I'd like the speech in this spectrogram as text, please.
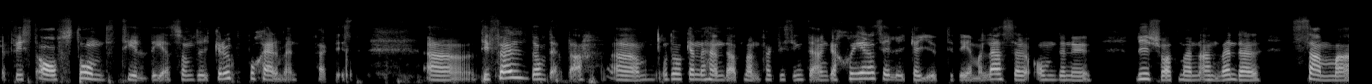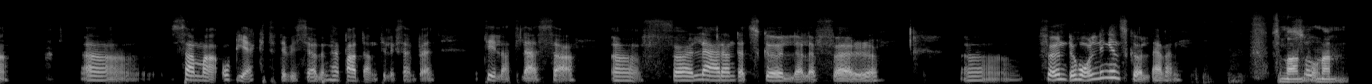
ett visst avstånd till det som dyker upp på skärmen faktiskt. Uh, till följd av detta. Um, och då kan det hända att man faktiskt inte engagerar sig lika djupt i det man läser om det nu blir så att man använder samma, uh, samma objekt, det vill säga den här paddan till exempel, till att läsa uh, för lärandets skull eller för, för underhållningens skull även. Så man, så. man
